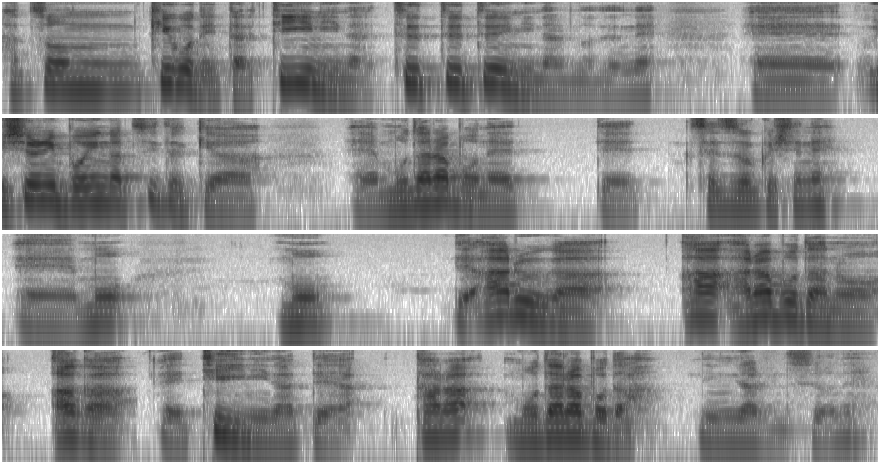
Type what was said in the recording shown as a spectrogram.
発音記号で言ったら t になる、トゥトゥトゥになるのでね、えー、後ろに母音がついた時は、えー、もだらぼねって接続してね、えー、も、も、で、あるが、あ、あらぼだのあが、えー、t になって、たら、もだらぼだになるんですよね。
